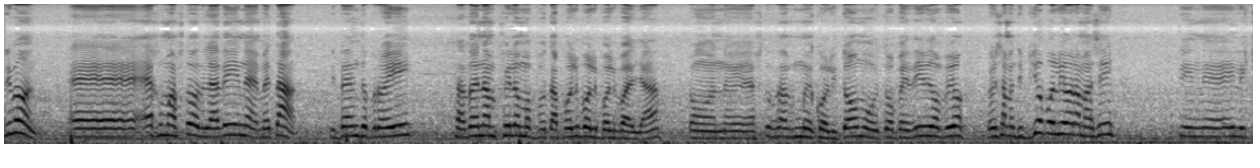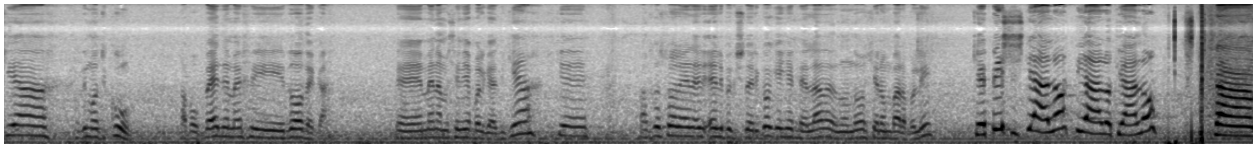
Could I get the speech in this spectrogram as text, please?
Λοιπόν, ε, έχουμε αυτό, δηλαδή είναι μετά την πέμπτη το πρωί θα δω έναν φίλο μου από τα πολύ πολύ πολύ παλιά, τον, ε, αυτό που θα πούμε κολλητό μου, το παιδί το οποίο γνωρίσαμε την πιο πολύ ώρα μαζί την ε, ηλικία δημοτικού, από 5 μέχρι 12. Ε, μέναμε στην ίδια πολυκατοικία και αυτός τώρα έλειπε εξωτερικό και έχει έρθει Ελλάδα, τον δω, χαίρομαι πάρα πολύ. Και επίσης τι άλλο, τι άλλο, τι άλλο. Θα,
